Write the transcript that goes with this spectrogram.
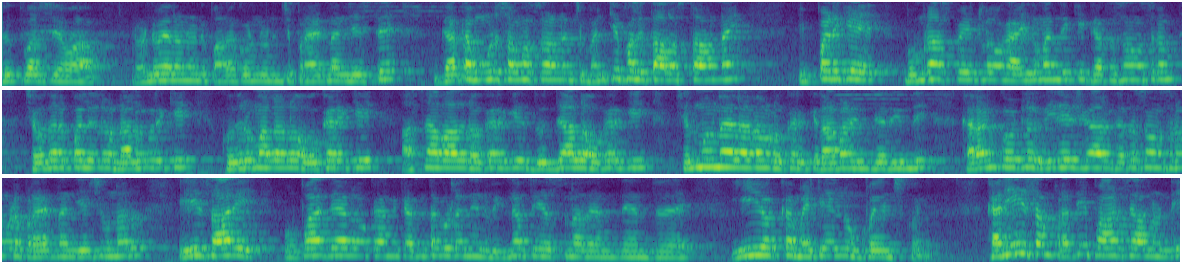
యూత్ వర్ సేవ రెండు వేల నుండి పదకొండు నుంచి ప్రయత్నం చేస్తే గత మూడు సంవత్సరాల నుంచి మంచి ఫలితాలు వస్తూ ఉన్నాయి. ఇప్పటికే బుమ్రాస్పేటలో ఒక ఐదు మందికి గత సంవత్సరం చౌదరపల్లిలో నలుగురికి కుదురుమల్లలో ఒకరికి అస్నాబాద్లో ఒకరికి దుద్యాల్లో ఒకరికి చిల్ముల్ మేళారంలో ఒకరికి రాబడి జరిగింది. కరణ్కోట్లో వీరేష్ గారు గత సంవత్సరం కూడా ప్రయత్నం చేసి ఉన్నారు. ఈసారి ఉపాధ్యాయ లోకానికి అంతా కూడా నేను విజ్ఞప్తి చేస్తున్నది ఏంటంటే ఈ యొక్క మెటీరియల్ను ఉపయోగించుకొని కనీసం ప్రతి పాఠశాల నుండి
